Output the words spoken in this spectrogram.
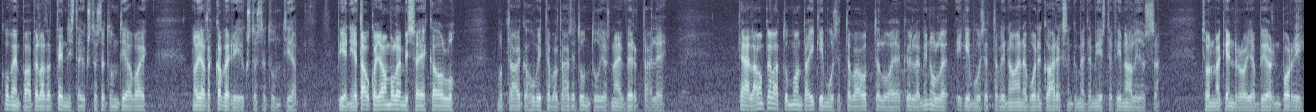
kovempaa pelata tennistä 11 tuntia vai nojata kaveri 11 tuntia. Pieniä taukoja on molemmissa ehkä ollut, mutta aika huvittavaltahan se tuntuu, jos näin vertailee. Täällä on pelattu monta ikimuistettavaa ottelua ja kyllä minulle ikimuistettavin on aina vuoden 80 miesten finaali, jossa John McEnroe ja Björn Pori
